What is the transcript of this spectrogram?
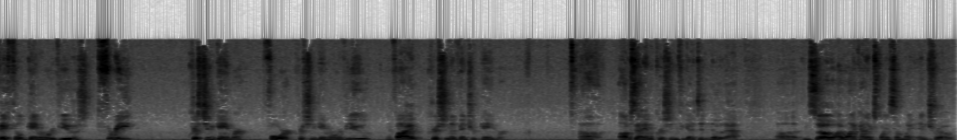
Faith-Filled Gamer Reviews. Three, Christian Gamer. Four, Christian Gamer Review. And five, Christian Adventure Gamer. Uh, obviously, I am a Christian, if you guys didn't know that. Uh, and so I want to kind of explain some of my intro.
